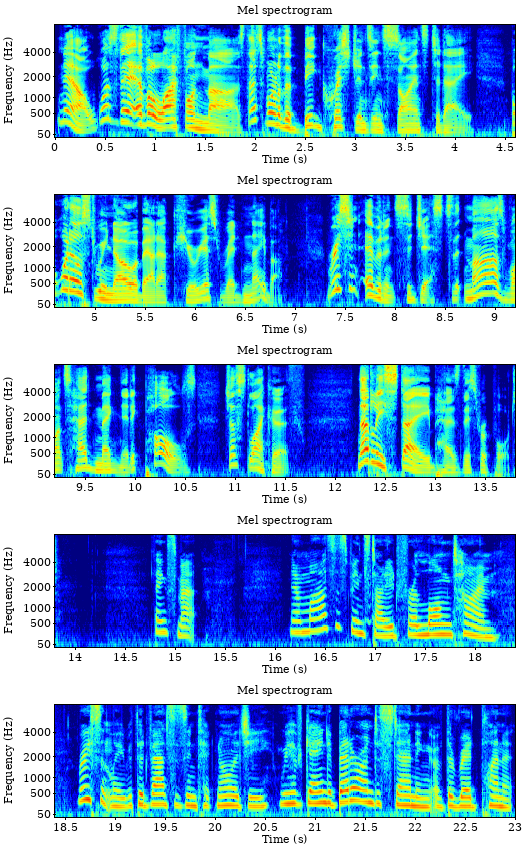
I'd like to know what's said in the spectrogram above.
Now, was there ever life on Mars? That's one of the big questions in science today. But what else do we know about our curious red neighbour? Recent evidence suggests that Mars once had magnetic poles, just like Earth. Natalie Stabe has this report. Thanks, Matt. Now, Mars has been studied for a long time. Recently, with advances in technology, we have gained a better understanding of the red planet.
